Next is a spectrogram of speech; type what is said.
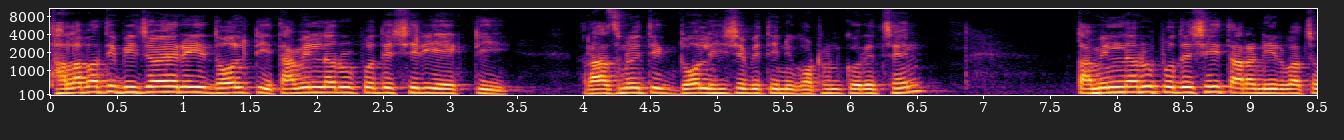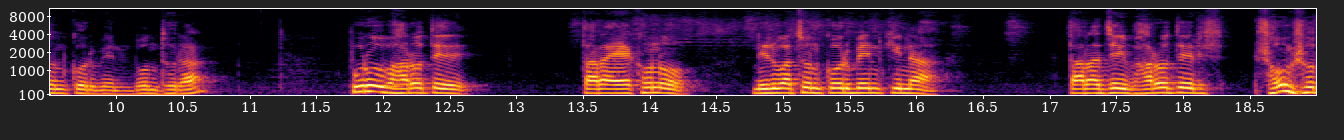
থালাবাতি বিজয়ের এই দলটি তামিলনাড়ু প্রদেশেরই একটি রাজনৈতিক দল হিসেবে তিনি গঠন করেছেন। তামিলনাড়ু প্রদেশেই তারা নির্বাচন করবেন, বন্ধুরা। পুরো ভারতে তারা এখনও নির্বাচন করবেন কি না তারা যে ভারতের সংসদ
